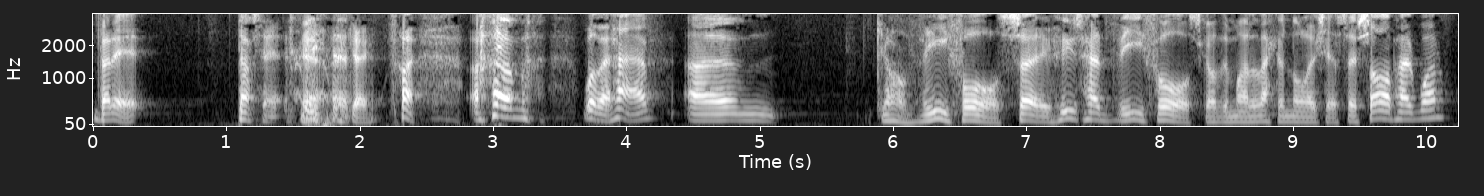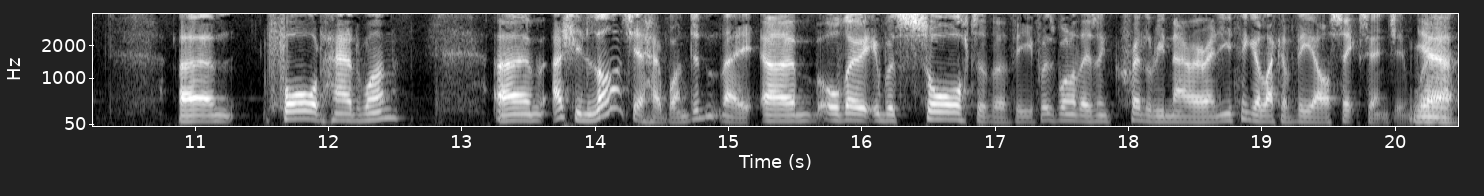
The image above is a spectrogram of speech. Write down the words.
that it? That's it. Yeah, okay. Um, well, they have. Um, God, V4s. So, who's had V4s? God, my lack of knowledge here. So, Saab had one. Um, Ford had one. Um, actually, Lancia had one, didn't they? Um, although it was sort of a V4. It was one of those incredibly narrow engines. You think of like a VR6 engine where Yeah.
